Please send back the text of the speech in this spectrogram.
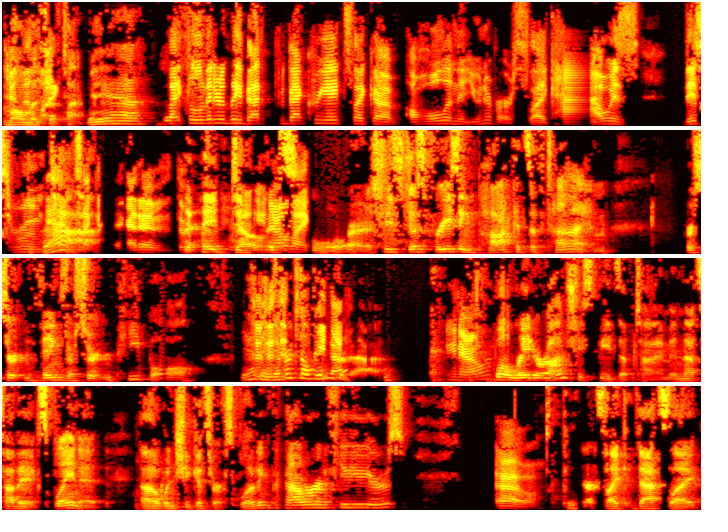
And then, Moments like, of time. Yeah. Like literally, that that creates like a, a hole in the universe. Like, how is this room Yeah. ten seconds ahead of the? That they don't you know, like explore. She's just freezing pockets of time for certain things or certain people. Yeah, So they never delve into up? that. you know. Well, later on, she speeds up time, and that's how they explain it uh, when she gets her exploding power in a few years. Oh, Because that's like that's like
